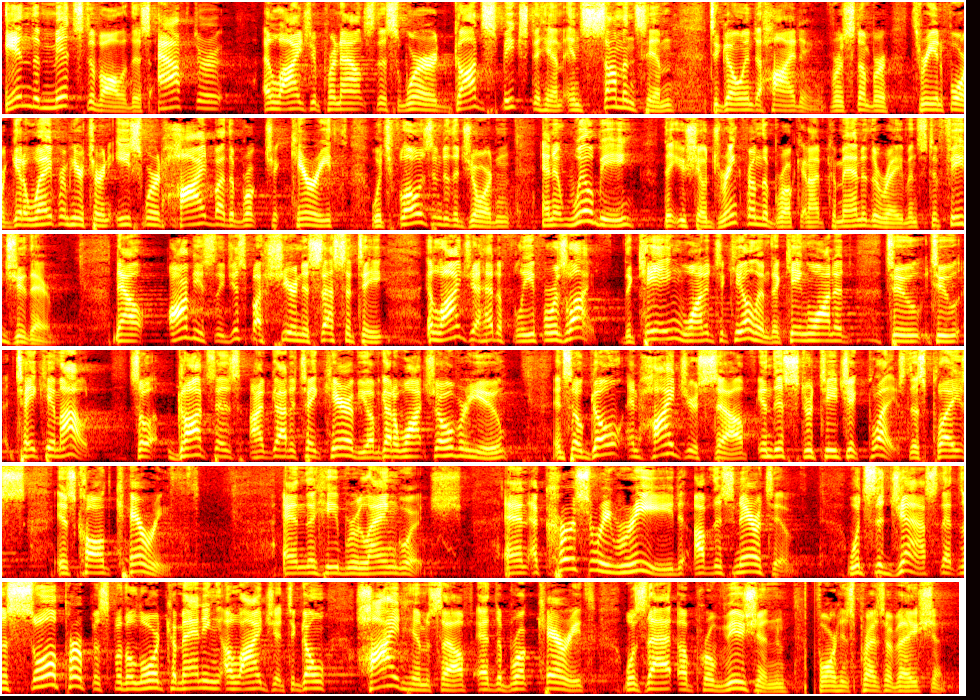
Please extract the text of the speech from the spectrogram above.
In the midst of all of this, after Elijah pronounced this word, God speaks to him and summons him to go into hiding. Verse number three and four. Get away from here, turn eastward, hide by the brook Kerith, which flows into the Jordan, and it will be that you shall drink from the brook, and I've commanded the ravens to feed you there. Now, obviously, just by sheer necessity, Elijah had to flee for his life. The king wanted to kill him. The king wanted to, to take him out. So God says, I've got to take care of you. I've got to watch over you. And so go and hide yourself in this strategic place. This place is called Kerith and the Hebrew language. And a cursory read of this narrative would suggest that the sole purpose for the Lord commanding Elijah to go hide himself at the brook Kerith was that of provision for his preservation.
